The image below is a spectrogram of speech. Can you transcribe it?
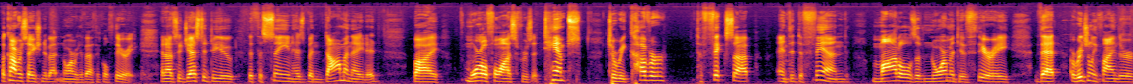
a conversation about normative ethical theory. And I've suggested to you that the scene has been dominated by moral philosophers' attempts to recover, to fix up, and to defend models of normative theory that originally find their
